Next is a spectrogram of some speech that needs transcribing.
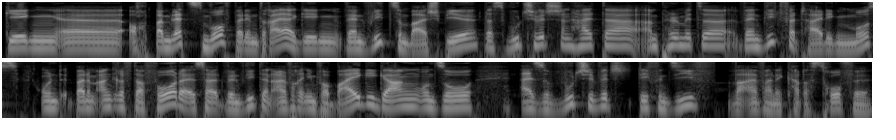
gegen, äh, auch beim letzten Wurf, bei dem Dreier gegen Van Vliet zum Beispiel, dass Vucevic dann halt da am Perimeter Van Vliet verteidigen muss und bei dem Angriff davor, da ist halt Van Vliet dann einfach an ihm vorbeigegangen und so. Also Vucevic defensiv war einfach eine Katastrophe.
